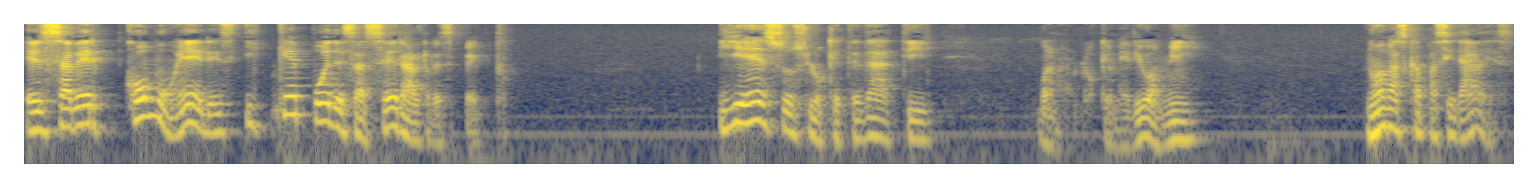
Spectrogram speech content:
el saber cómo eres y qué puedes hacer al respecto. Y eso es lo que te da a ti, bueno, lo que me dio a mí, nuevas capacidades.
